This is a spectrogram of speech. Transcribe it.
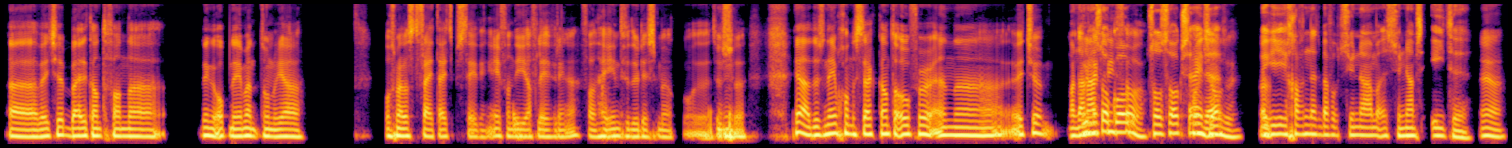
Eh, weet je, beide kanten van dingen opnemen. En toen, ja, volgens mij was het vrije tijdsbesteding. Een van die afleveringen van hey, individualisme. Eh, Dus eh, ja, dus neem gewoon de sterke kanten over. En eh, weet je, maar daarnaast ook, wel, zo. zoals we ook zeiden. Kijk, je gaf het net bijvoorbeeld Suriname, Surinaams eten. Ja,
